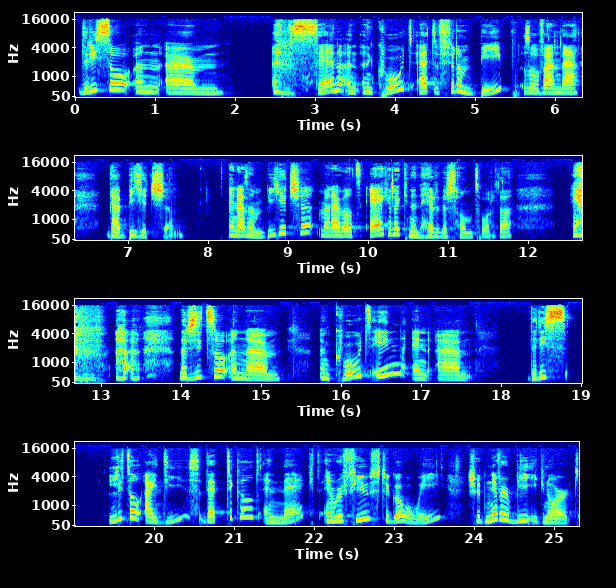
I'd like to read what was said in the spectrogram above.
Er is zo een, um, een scène, een, quote uit de film Babe, zo van dat, dat biggetje. En dat is een biggetje, maar dat wil eigenlijk een herdershond worden. En uh, daar zit zo een, um, een quote in, en um, dat is Little ideas that tickled and nagged and refused to go away should never be ignored,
